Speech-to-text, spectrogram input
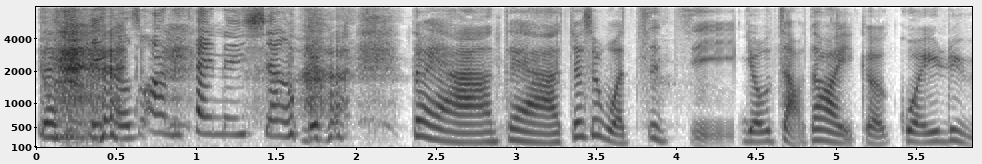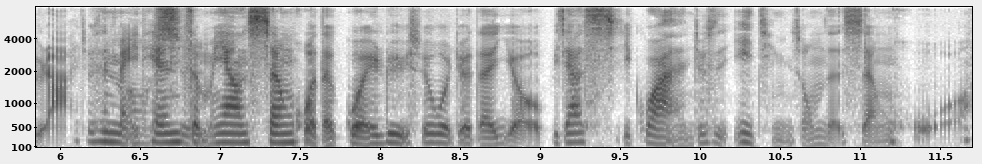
对，平常说啊，你太内向了。对啊，对啊，就是我自己有找到一个规律啦，就是每天怎么样生活的规律，所以我觉得有比较习惯，就是疫情中的生活。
